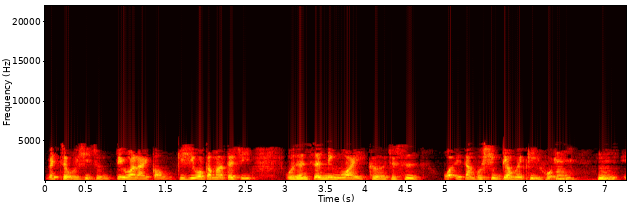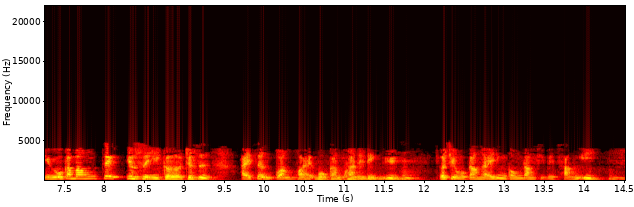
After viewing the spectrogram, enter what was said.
要做的时阵，对我来讲，其实我感觉这是我人生另外一个，就是我会当个成长的机会。嗯嗯，因为我感觉这又是一个就是癌症关怀无共款的领域。嗯，而且我刚才已经讲，当时要倡议，嗯，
